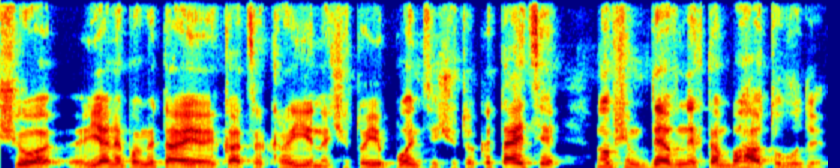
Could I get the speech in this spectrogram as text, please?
що е, я не пам'ятаю, яка це країна, чи то японці, чи то китайці. Ну, в общем, де в них там багато води.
